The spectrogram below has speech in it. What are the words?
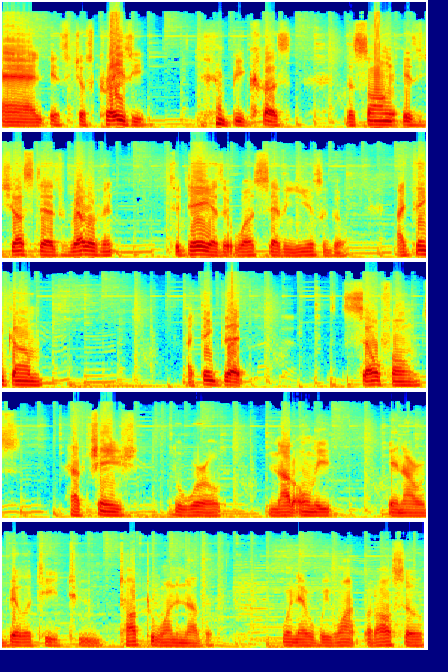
And it's just crazy because the song is just as relevant today as it was seven years ago. I think um, I think that cell phones have changed the world, not only in our ability to talk to one another, whenever we want, but also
